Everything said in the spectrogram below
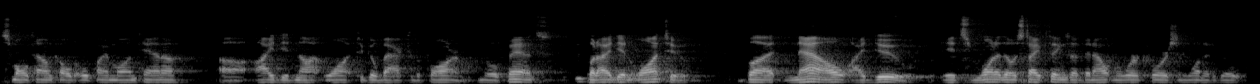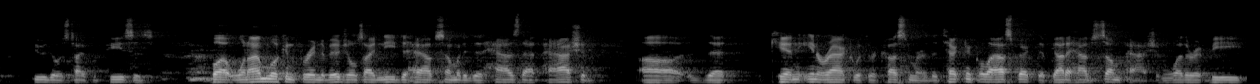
small town called Opheim, Montana. Uh, I did not want to go back to the farm. No offense, but I didn't want to. But now I do. It's one of those type things. I've been out in the workforce and wanted to go do those type of pieces. But when I'm looking for individuals, I need to have somebody that has that passion, uh, that can interact with their customer. The technical aspect, they've got to have some passion, whether it be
